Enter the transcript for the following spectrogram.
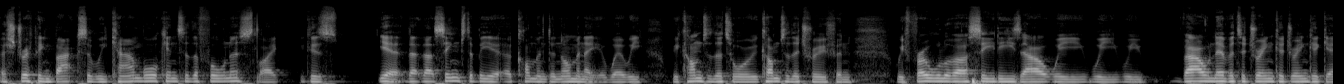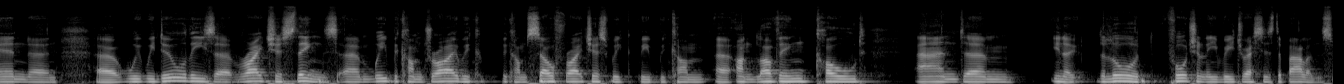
a stripping back so we can walk into the fullness? Like because yeah, that, that seems to be a, common denominator where we, we come to the Torah, we come to the truth, and we throw all of our CDs out. We we we vow never to drink a drink again, and uh, we we do all these uh, righteous things. Um, we become dry. We become self righteous. We we become uh, unloving, cold, and um, you know the Lord fortunately redresses the balance.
